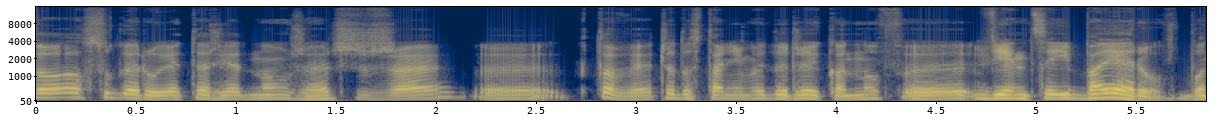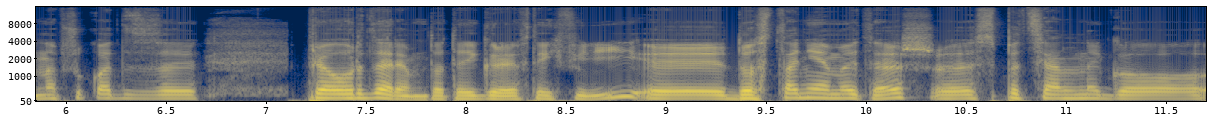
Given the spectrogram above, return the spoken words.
to sugeruje też jedną rzecz, że y, kto wie, czy dostaniemy do Joy-Conów y, więcej bajerów, bo na przykład z preorderem do tej gry w tej chwili y, dostaniemy też y, specjalnego,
